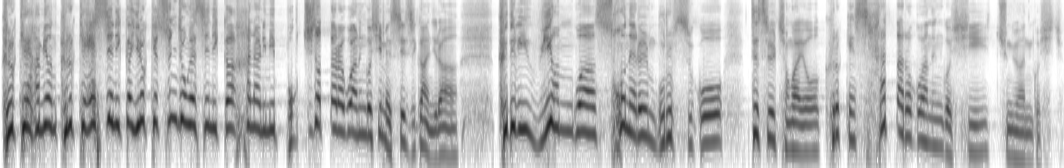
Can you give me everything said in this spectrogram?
그렇게 하면 그렇게 했으니까 이렇게 순종했으니까 하나님이 복 주셨다라고 하는 것이 메시지가 아니라 그들이 위험과 손해를 무릅쓰고 뜻을 정하여 그렇게 살았다라고 하는 것이 중요한 것이죠.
